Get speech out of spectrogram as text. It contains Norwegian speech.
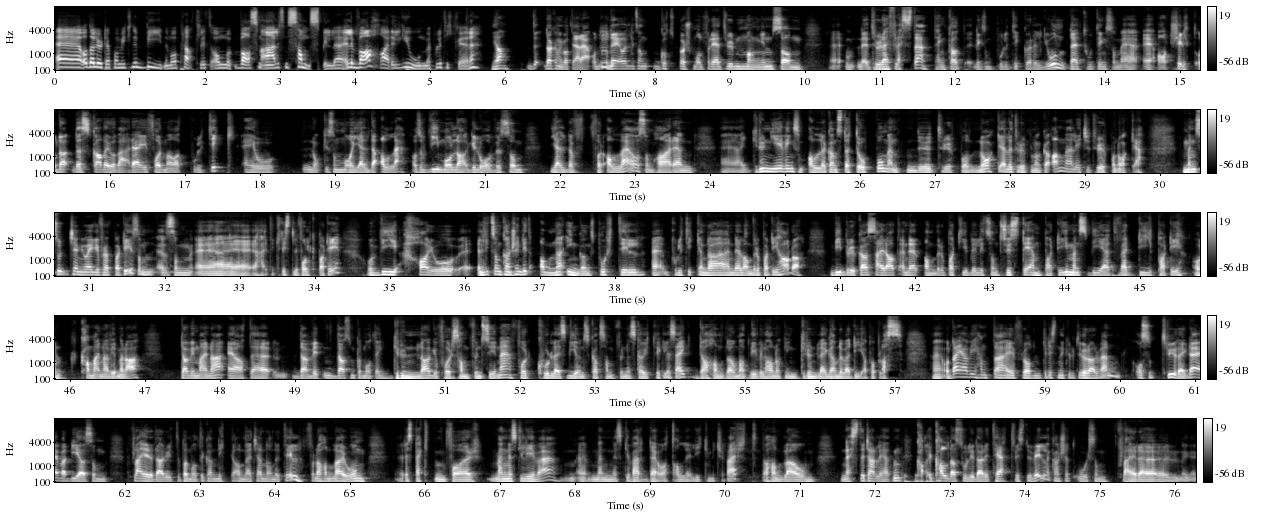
Uh, og da lurte jeg på om vi kunne begynne med å prate litt om hva som er liksom samspillet, eller hva har religion med politikk å gjøre? Ja, det, det kan vi godt gjøre. Og det, mm. det er jo et sånn godt spørsmål, for jeg tror mange som eh, Jeg tror de fleste tenker at liksom, politikk og religion det er to ting som er, er atskilt. Og da, det skal det jo være, i form av at politikk er jo noe som må gjelde alle. Altså Vi må lage lover som gjelder for alle, og som har en, eh, grunngiving som alle kan støtte opp om, enten du tror på noe eller tror på noe annet eller ikke tror på noe. Men så kommer jo jeg fra et parti som, som eh, heter Kristelig Folkeparti, og vi har jo litt sånn, kanskje en litt annen inngangsport til eh, politikken da en del andre partier har. da. Vi bruker å si at en del andre partier blir litt sånn systemparti, mens vi er et verdiparti. Og hva mener vi med det? Det vi mener, er at det, vi, det, som på en måte er grunnlaget for samfunnssynet, for hvordan vi ønsker at samfunnet skal utvikle seg, det handler om at vi vil ha noen grunnleggende verdier på plass. Eh, og De har vi henta fra den kristne kulturarven, og så tror jeg det er verdier som flere der ute på en måte kan nikke anerkjennende til. For det handler jo om respekten for menneskelivet, menneskeverdet og at alle er like mye verdt. Det handler om nestekjærligheten. Kall det solidaritet hvis du vil, kanskje et ord som flere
